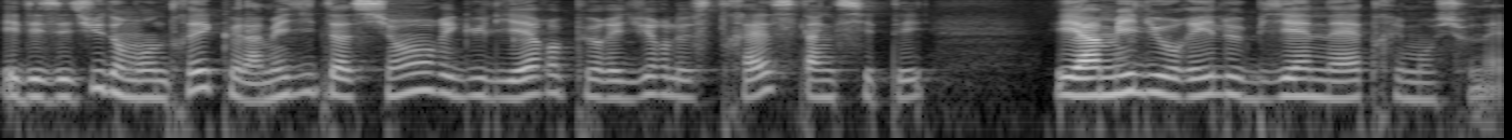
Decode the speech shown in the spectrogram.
Et des études ont montré que la méditation régulière peut réduire le stress, l'anxiété et améliorer le bien-être émotionnel.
